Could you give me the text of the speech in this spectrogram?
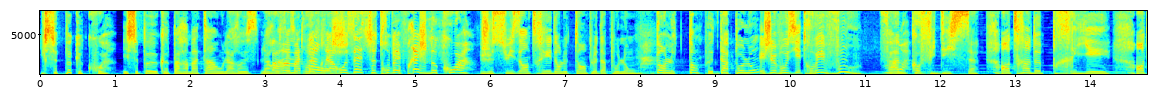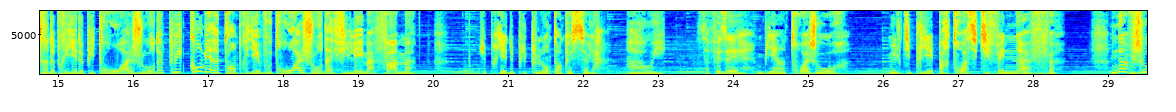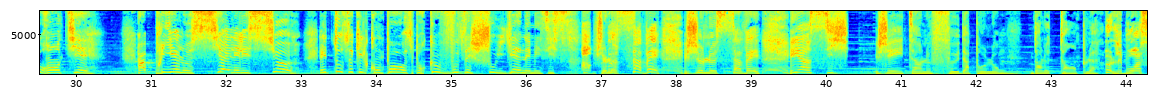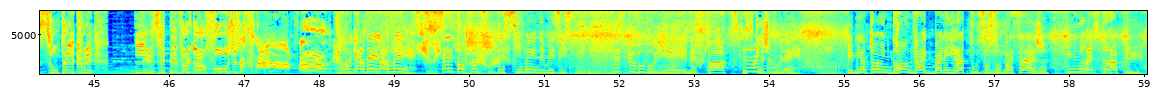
Il se peut que quoi? Il se peut que par un matin où la, rose, la Par rosée un se matin où la fraîche, rosée se trouvait fraîche de quoi? Je suis entrée dans le temple d'Apollon. Dans le temple d'Apollon? Et je vous y ai trouvé vous, femme Cofidis, en train de prier, en train de prier depuis trois jours. Depuis combien de temps priez-vous? Trois jours d'affilée, ma femme. Je priais depuis plus longtemps que cela. Ah oui. Ça faisait bien trois jours, multiplié par trois, ce qui fait neuf. Neuf jours entiers à prier le ciel et les cieux et tout ce qu'ils composent pour que vous échouiez, Némésis. Je le savais, je le savais. Et ainsi, j'ai éteint le feu d'Apollon dans le temple. Les bourrasques sont telles que les... Les épées volent de leur fourreau je... Ah Ah Regardez l'armée Elle est en train de se décimer, Némésis. C'est ce que vous vouliez, n'est-ce pas? C'est ce que je voulais. Et bientôt une grande vague balayera tout sur son passage. Il ne restera plus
